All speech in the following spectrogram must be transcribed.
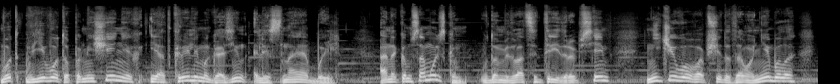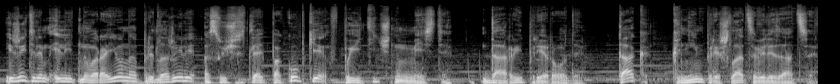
Вот в его-то помещениях и открыли магазин «Лесная быль». А на Комсомольском, в доме 23, дробь 7, ничего вообще до того не было, и жителям элитного района предложили осуществлять покупки в поэтичном месте – дары природы. Так к ним пришла цивилизация.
